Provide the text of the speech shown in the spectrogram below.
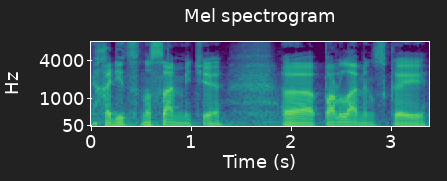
находиться на саммите э, парламентской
